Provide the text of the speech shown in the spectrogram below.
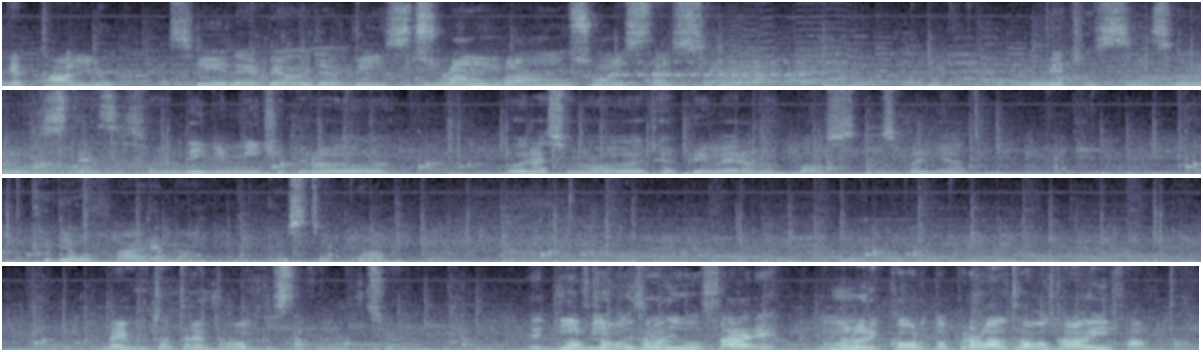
Che taglio? Sì, li abbiamo già visti. Sulla nuvola non sono le stesse. Invece sì, sono gli stessi. Sono dei nemici, però ora sono. Cioè, prima erano boss, ho sbagliato. Che devo fare, ma questo qua. L'hai avuta 30 volte sta formazione. E dimmi L'altra volta cosa devo fare. Non me lo ricordo, però l'altra volta l'avevi fatta.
